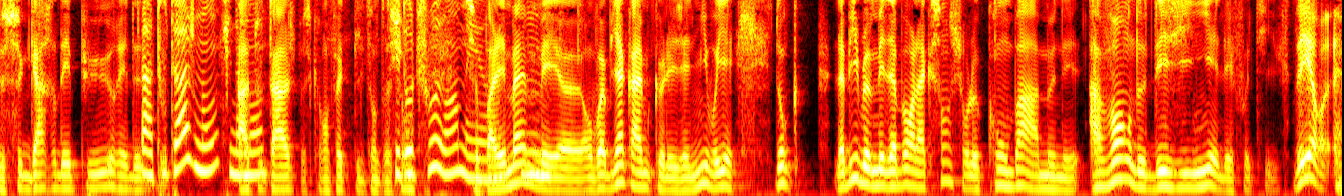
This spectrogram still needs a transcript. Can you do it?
de se garder pur et de à tout âge non finalement à tout âge parce qu'en fait les tentations c'est d'autres choses hein, mais sont pas les mêmes euh, mais euh, on voit bien quand même que les ennemis vous voyez. Donc la Bible met d'abord l'accent sur le combat à mener avant de désigner les fautifs. D'ailleurs euh,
